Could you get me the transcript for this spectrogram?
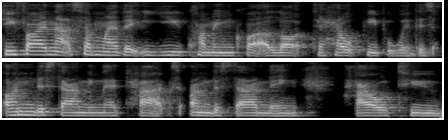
Do you find that somewhere that you come in quite a lot to help people with is understanding their tax, understanding how to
